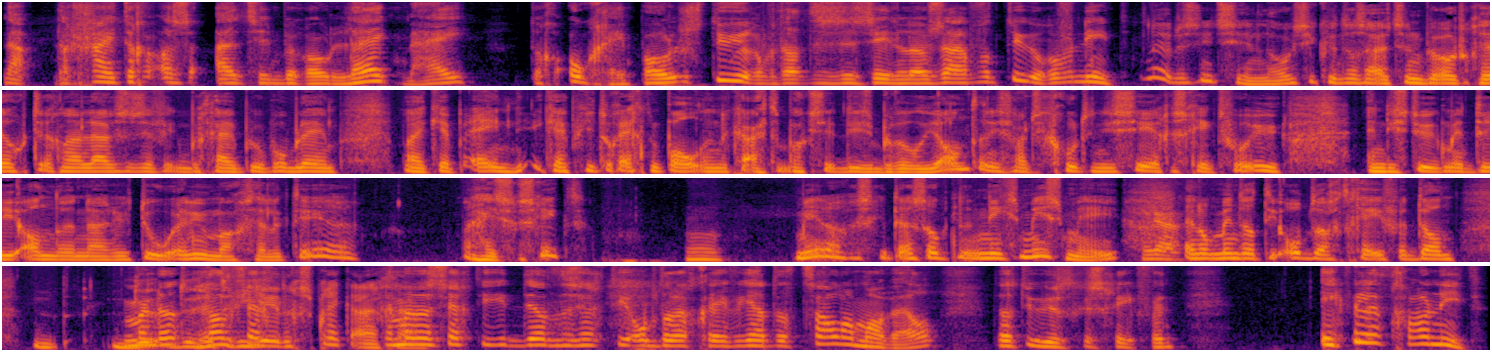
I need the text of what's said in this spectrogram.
Nou, dan ga je toch als uitzendbureau, lijkt mij... toch ook geen Polen sturen, want dat is een zinloos avontuur, of niet? Nee, dat is niet zinloos. Je kunt als uitzendbureau toch heel goed tegen... nou luister eens even, ik begrijp uw probleem. Maar ik heb, één, ik heb hier toch echt een Pool in de kaartenbak zitten... die is briljant en die is hartstikke goed en die is zeer geschikt voor u. En die stuur ik met drie anderen naar u toe en u mag selecteren. Maar hij is geschikt. Meer dan geschikt. Daar is ook niks mis mee. En op het moment dat die opdrachtgever dan de, Maar dan- het reële zegt- gesprek Ja, aangaat... maar dan zegt, die, dan zegt die opdrachtgever, ja, dat zal allemaal wel... dat u het geschikt vindt. Ik wil het gewoon niet.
